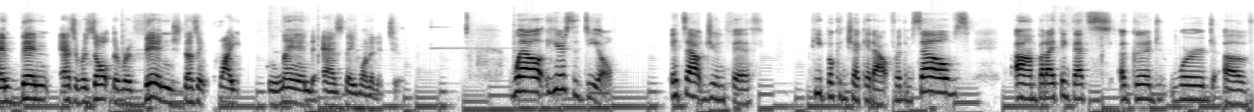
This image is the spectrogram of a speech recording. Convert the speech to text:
And then as a result the revenge doesn't quite land as they wanted it to. Well here's the deal. It's out june 5th people can check it out for themselves um, but I think that's a good word of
